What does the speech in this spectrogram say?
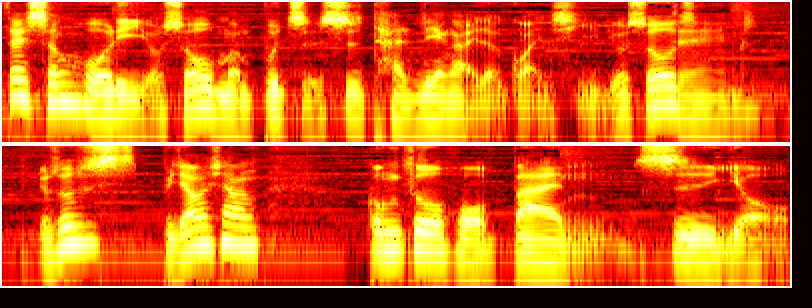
在生活里，有时候我们不只是谈恋爱的关系，有时候有时候是比较像工作伙伴、室友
